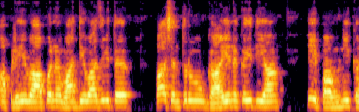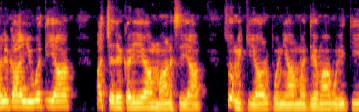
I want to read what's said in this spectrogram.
आपले वापन आपण वाद्य वाजवित पाशंतरू गायन करीत दिया हे पाहुनी कलिका युवतिया आश्चर्य करिया मानसिया सोमकिया और पुण्या मध्य मागुली ती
